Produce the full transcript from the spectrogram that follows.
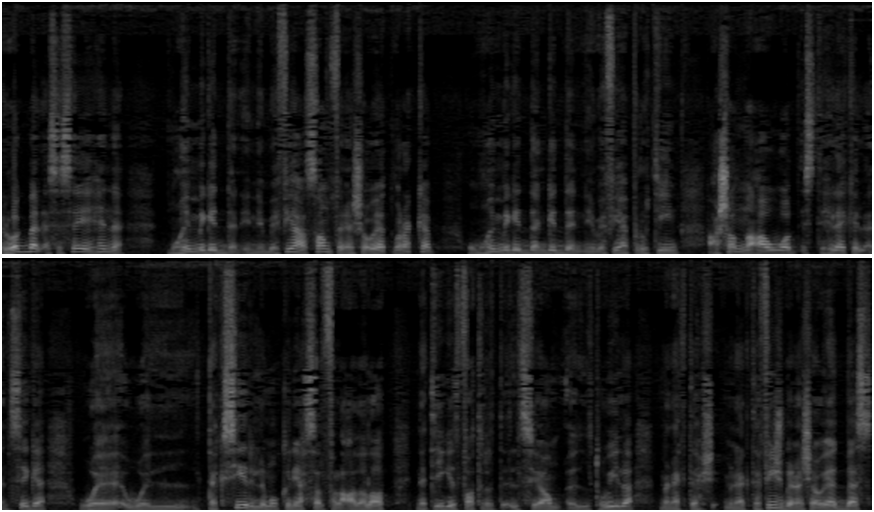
الوجبة الأساسية هنا مهم جدا إن يبقى فيها صنف نشويات مركب ومهم جدا جدا إن يبقى فيها بروتين عشان نعوض استهلاك الأنسجة والتكسير اللي ممكن يحصل في العضلات نتيجة فترة الصيام الطويلة. ما نكتفيش بنشويات بس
